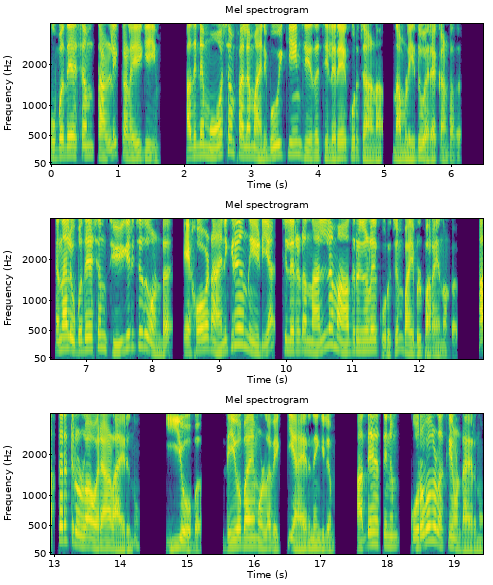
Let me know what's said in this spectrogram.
ഉപദേശം തള്ളിക്കളയുകയും അതിന്റെ മോശം ഫലം അനുഭവിക്കുകയും ചെയ്ത ചിലരെക്കുറിച്ചാണ് നമ്മൾ ഇതുവരെ കണ്ടത്. എന്നാൽ ഉപദേശം സ്വീകരിച്ചതുകൊണ്ട് യഹോവയുടെ അനുഗ്രഹം നേടിയ ചിലരുടെ നല്ല മാതൃകകളെക്കുറിച്ചും ബൈബിൾ പറയുന്നുണ്ട്. അത്തരത്തിലുള്ള ഒരാളായിരുന്നു ഇയോബ് ദൈവഭയമുള്ള വ്യക്തിയായിരുന്നെങ്കിലും അദ്ദേഹത്തിനും കുറവുകളൊക്കെ ഉണ്ടായിരുന്നു.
